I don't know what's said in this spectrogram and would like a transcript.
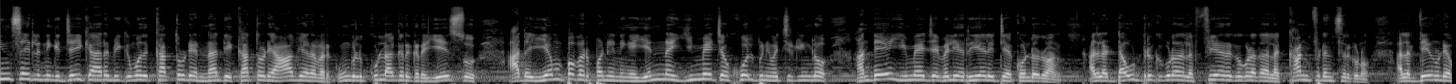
இன்சைடில் நீங்கள் ஜெயிக்க ஆரம்பிக்கும் போது கத்தருடைய நதி கத்தருடைய ஆவியானவர் உங்களுக்குள்ளாக இருக்கிற இயேசு அதை எம்பவர் பண்ணி நீங்கள் என்ன இமேஜை ஹோல்ட் பண்ணி வச்சுருக்கீங்களோ அதே இமேஜை வெளியே ரியாலிட்டியாக கொண்டு வருவாங்க. அதில் டவுட் இருக்கக்கூடாது அதில் ஃபியர் இருக்கக்கூடாது அதில் கான்ஃபிடன்ஸ் இருக்கணும். அதில் தேவனுடைய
